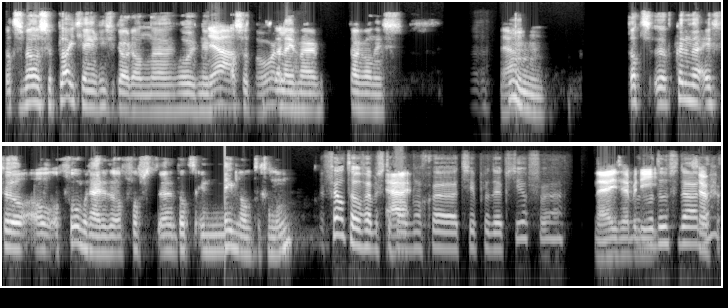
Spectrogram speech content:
Dat is wel een supply chain risico dan, eh, hoor ik nu. Ja, als het alleen ja. maar Taiwan is. Ja. Hmm. Dat, dat kunnen we eventueel al voorbereiden, alvast eh, dat in Nederland te gaan doen. in Veldhoven hebben ze toch ook nog eh chipproductie? Of eh, Nee, ze hebben die... wat doen ze daar? Ze,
